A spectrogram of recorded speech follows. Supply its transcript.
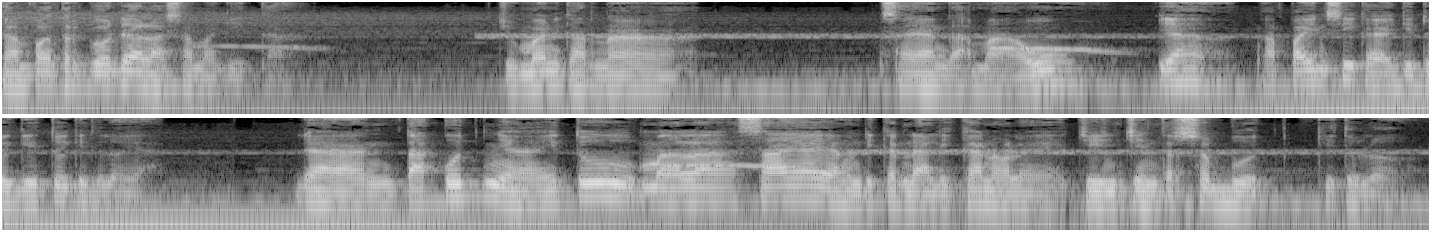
Gampang tergoda lah sama kita. Cuman karena Saya nggak mau Ya ngapain sih kayak gitu-gitu gitu loh ya. Dan takutnya itu malah saya yang dikendalikan oleh cincin tersebut gitu loh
